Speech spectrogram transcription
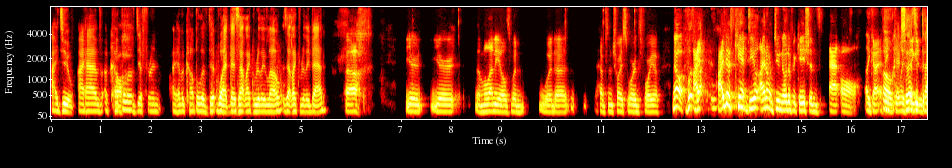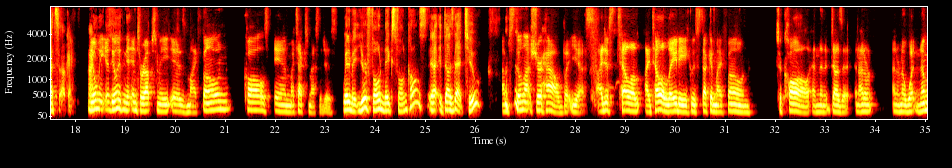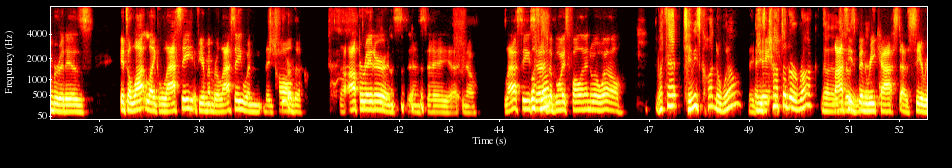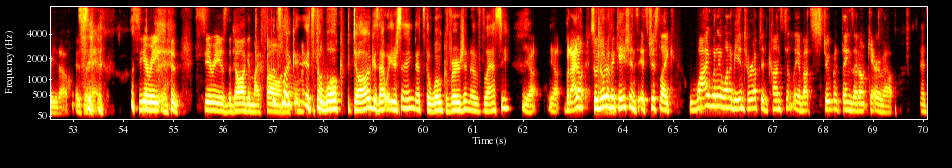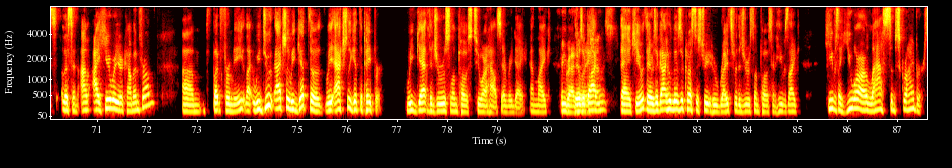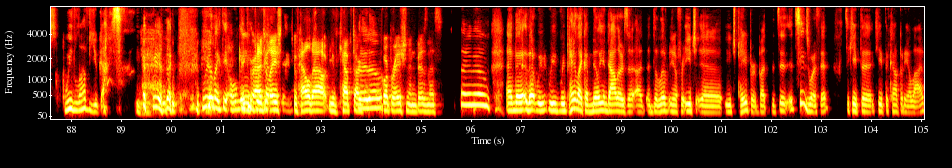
I do. I have a couple oh. of different. I have a couple of di- what? Is that like really low? Is that like really bad? Ugh. You're you're the millennials would would uh, have some choice words for you. No, but, I, I just can't deal. I don't do notifications at all. Like I, I oh, okay. So that's, is, that's okay. The only the only thing that interrupts me is my phone calls and my text messages. Wait a minute, your phone makes phone calls? It does that too? I'm still not sure how, but yes. I just tell a I tell a lady who's stuck in my phone to call and then it does it. And I don't I don't know what number it is. It's a lot like Lassie, if you remember Lassie when they sure. call the the operator and and say, uh, you know, Lassie What's said that? the boy's fallen into a well what's that? Timmy's caught in a well they and he's trapped under a rock. No, Lassie's been recast as Siri though. Is Siri. Siri is, Siri is the dog in my phone. It's like it's the woke dog. Is that what you're saying? That's the woke version of Lassie. Yeah, yeah. But I don't. So notifications. It's just like, why would I want to be interrupted constantly about stupid things I don't care about? That's listen. I, I hear where you're coming from, um, but for me, like we do actually, we get the we actually get the paper we get the Jerusalem Post to our house every day. And like, congratulations. There's a guy, thank you. There's a guy who lives across the street who writes for the Jerusalem Post, and he was like, he was like, you are our last subscribers. We love you guys. we, are the, we, are like the only. Congratulations! You've held out. You've kept our corporation in business. I know, and they, that we, we we pay like a million dollars a, deliver, you know, for each uh, each paper, but it, it seems worth it to keep the keep the company alive.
